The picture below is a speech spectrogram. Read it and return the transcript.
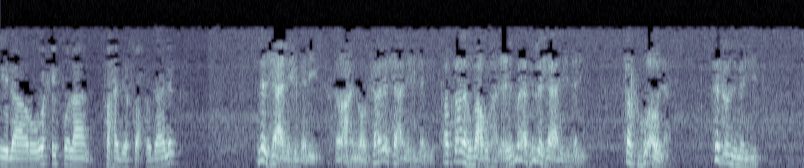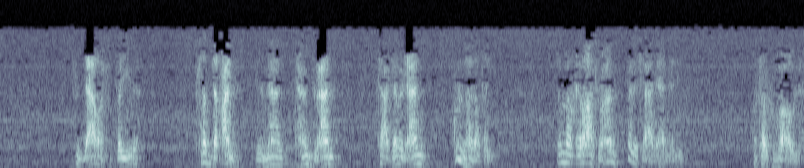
إلى روح فلان فهل يصح ذلك؟ ليس عليه دليل. قراءة الموتى ليس عليه دليل. قد قاله بعض أهل العلم ولكن ليس عليه دليل. تركه أولى تدعو للميت في الدعوات الطيبة. تصدق عنه بالمال تحج عنه تعتمد عنه. كل هذا طيب. أما القراءة عنه فليس عليها دليل. وتركه أولى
